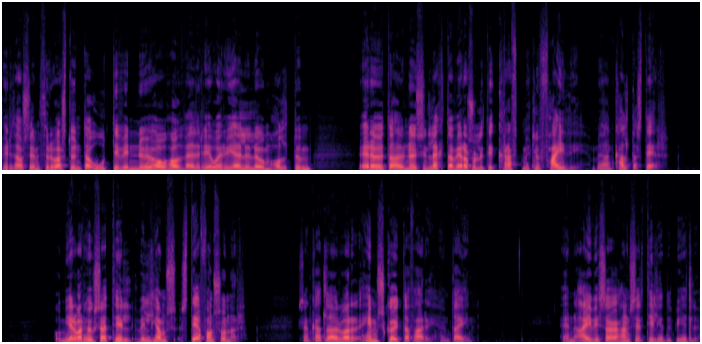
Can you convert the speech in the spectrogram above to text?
Fyrir þá sem þurfa að stunda útivinnu óháð veðri og eru í eðlilegum holdum er auðvitað nöðsynlegt að vera svo litið kraftmiklu fæði meðan kaldast er. Og mér var hugsað til Viljáms Stefánssonar sem kallaður var heimskautafari um daginn. En æfisaga hans er til hérna í hillu.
